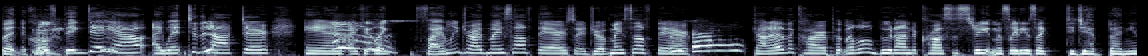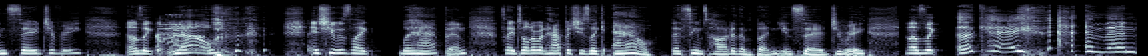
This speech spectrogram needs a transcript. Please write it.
But Nicole's big day out. I went to the doctor and I could like finally drive myself there. So I drove myself there, girl. got out of the car, put my little boot on to cross the street, and this lady was like, Did you have bunion surgery? And I was like, No. and she was like, what happened? So I told her what happened. She's like, ow, that seems harder than bunion surgery. And I was like, okay. and then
